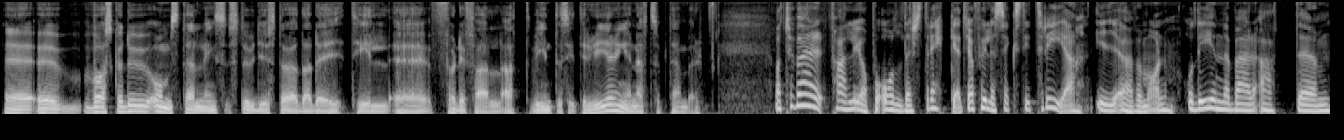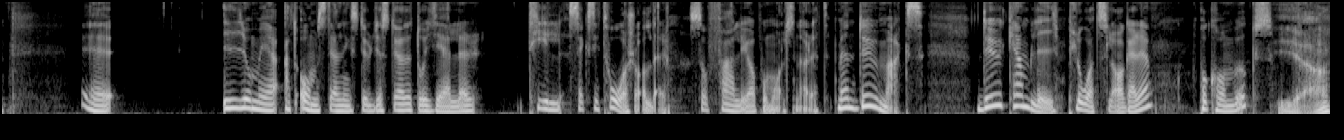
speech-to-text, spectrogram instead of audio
Eh, eh, vad ska du omställningsstudiestöda dig till eh, för det fall att vi inte sitter i regeringen efter september? Ja, tyvärr faller jag på åldersstrecket. Jag fyller 63 i övermorgon och det innebär att eh, eh, i och med att omställningsstudiestödet då gäller till 62 års ålder så faller jag på målsnöret. Men du Max, Du kan bli plåtslagare på komvux. Ja.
